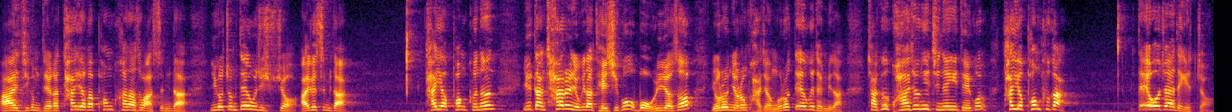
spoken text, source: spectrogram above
아, 지금 제가 타이어가 펑크가 나서 왔습니다. 이거 좀 떼어 주십시오. 알겠습니다. 타이어 펑크는 일단 차를 여기다 대시고 뭐 올려서 요런 요런 과정으로 떼우게 됩니다. 자, 그 과정이 진행이 되고 타이어 펑크가 떼어져야 되겠죠.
